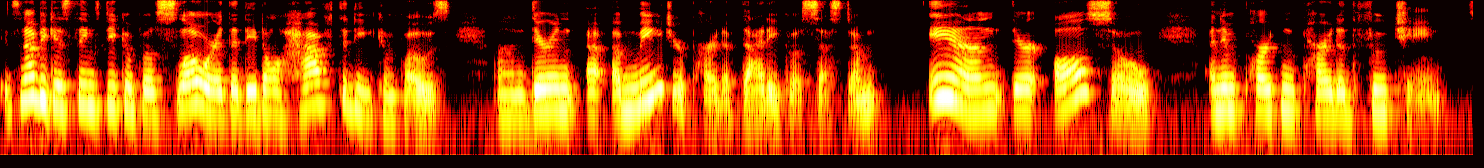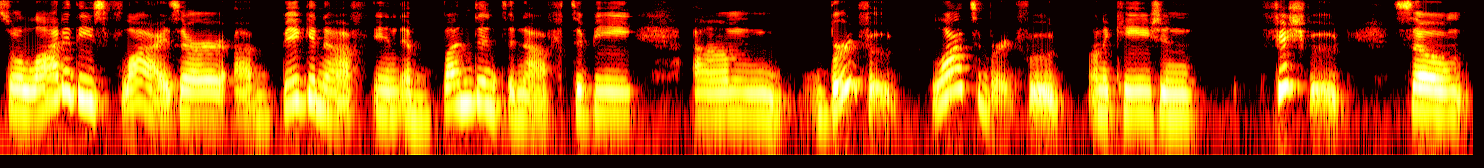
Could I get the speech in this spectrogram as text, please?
It's not because things decompose slower that they don't have to decompose. Um, they're in a, a major part of that ecosystem and they're also an important part of the food chain. So a lot of these flies are uh, big enough and abundant enough to be um, bird food, lots of bird food, on occasion fish food. So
